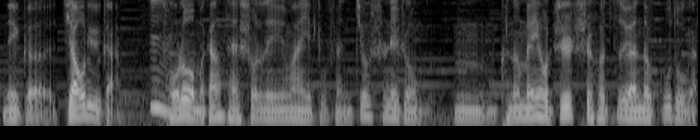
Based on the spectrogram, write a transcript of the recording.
那个焦虑感。除了我们刚才说的另外一部分，就是那种嗯，可能没有支持和资源的孤独感。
